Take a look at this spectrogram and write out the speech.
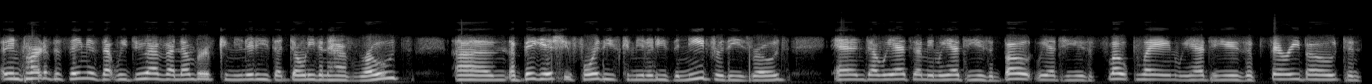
I mean, part of the thing is that we do have a number of communities that don't even have roads. Um, a big issue for these communities, the need for these roads. And uh, we had to, I mean, we had to use a boat, we had to use a float plane, we had to use a ferry boat, and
